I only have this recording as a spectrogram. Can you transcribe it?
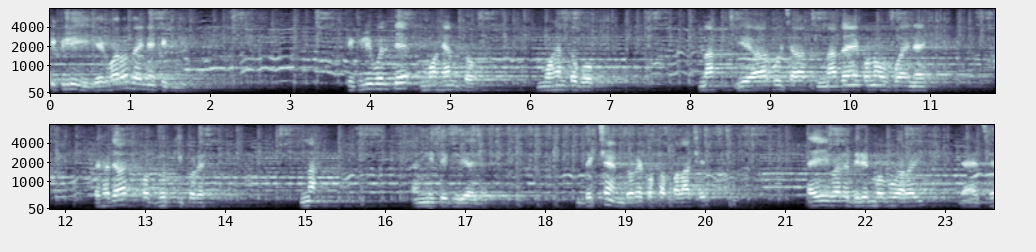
টিকলি। একবারও যায় না টিকলি। টিকলি বলতে মহেন্ত মহেন্ত গোপ না ইয়ে আর বলছে আর না যায় কোনো উপায় নেই। দেখা যাক অধ্যর কী করে। না। এমনিতে ঘুরে আসবে। দেখছেন, দরে কথা পালাছে এইবারে ধীরেনবাবু আরাই যাচ্ছে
